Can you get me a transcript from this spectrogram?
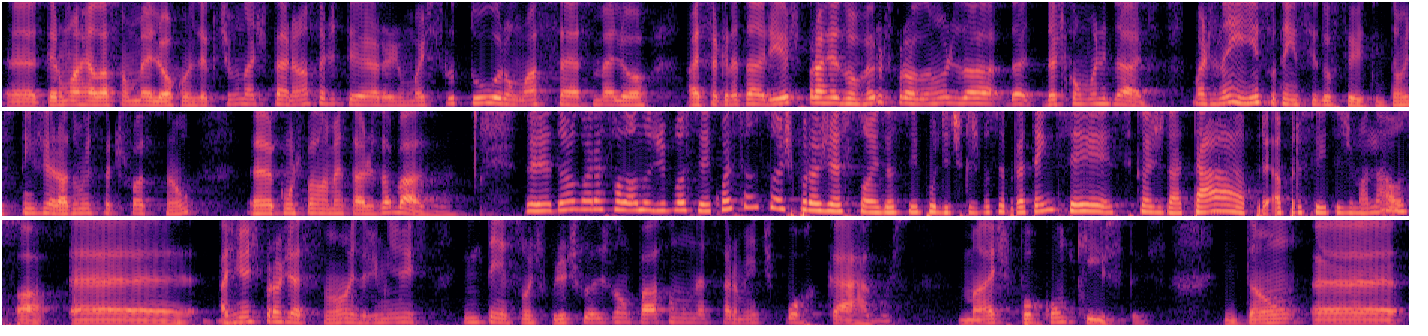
é, ter uma relação melhor com o executivo na esperança de ter uma estrutura, um acesso melhor às secretarias para resolver os problemas da, da, das comunidades. Mas nem isso tem sido feito. Então, isso tem gerado uma insatisfação é, com os parlamentares da base. Né? Vereador, agora falando de você, quais são as suas projeções assim, políticas? Você pretende ser, se candidatar a prefeito de Manaus? Ó, é, as minhas projeções, as minhas intenções políticas, não passam necessariamente por cargos mas por conquistas. Então, é,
